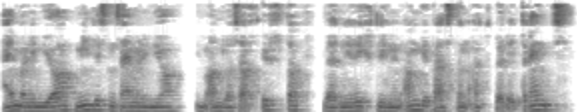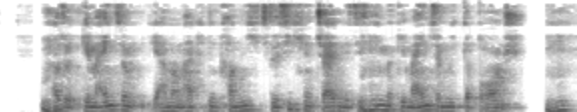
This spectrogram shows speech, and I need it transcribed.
einmal im Jahr, mindestens einmal im Jahr, im Anlass auch öfter, werden die Richtlinien angepasst an aktuelle Trends. Mhm. Also gemeinsam, die Ammer Marketing kann nichts für sich entscheiden, es ist mhm. immer gemeinsam mit der Branche. Mhm.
